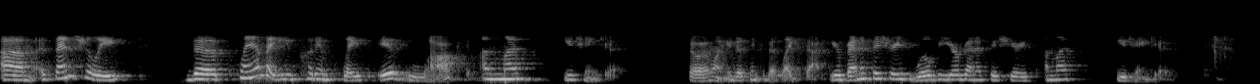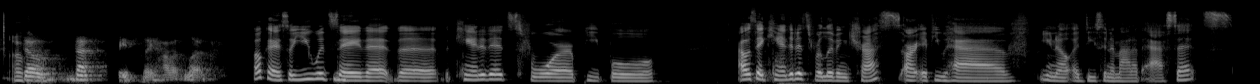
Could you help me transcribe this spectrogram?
Um, essentially, the plan that you put in place is locked unless you change it. So I want you to think of it like that. Your beneficiaries will be your beneficiaries unless you change it. Okay. So that's basically how it looks. Okay, so you would say that the the candidates for people I would say candidates for living trusts are if you have, you know, a decent amount of assets.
